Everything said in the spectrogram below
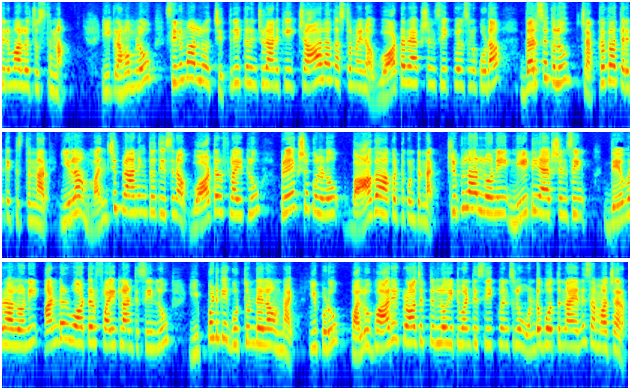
సినిమాల్లో చూస్తున్నాం. ఈ క్రమంలో సినిమాల్లో చిత్రీకరించడానికి చాలా కష్టమైన వాటర్ యాక్షన్ సీక్వెల్స్ను కూడా దర్శకులు చక్కగా తెరకెక్కిస్తున్నారు. ఇలా మంచి ప్లానింగ్తో తీసిన వాటర్ ఫ్లైట్లు ప్రేక్షకులను బాగా ఆకట్టుకుంటున్నాయి. ట్రిపుల్ ఆర్లోని నీటి యాక్షన్ సీన్ దేవరాలోని అండర్ వాటర్ ఫైట్ లాంటి సీన్లు ఇప్పటికీ గుర్తుండేలా ఉన్నాయి. ఇప్పుడు పలు భారీ ప్రాజెక్టుల్లో ఇటువంటి సీక్వెన్స్లు ఉండబోతున్నాయని సమాచారం.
